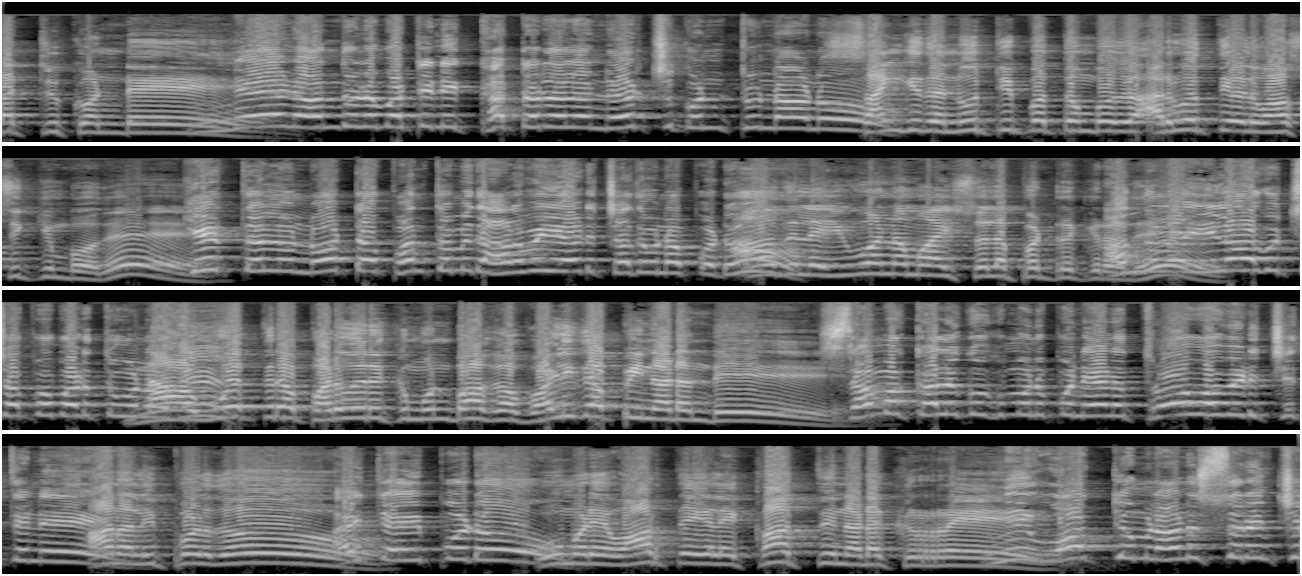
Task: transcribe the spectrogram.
கற்றுக்கொண்டேன் నేను అందును బట్టి నీ కట్టడలు నేర్చుకుంటున్నాను சங்கீத நூற்றி பத்தொன்பது அறுபத்தி ஏழு வாசிக்கும் போது కీర్తనలు నూట పంతొమ్మిది అరవై ఏడు చదివినప్పుడు அதுல இவ்வனமாய் சொல்லப்பட்டிருக்கிறது అందులో ఇలాగూ చెప్పబడుతూ நான் ఉన్నది உபத்திரப்படுவதற்கு முன்பாக வழி தப்பி நடந்தே శ్రమ కలుగు మునుపు నేను త్రోవ విడిచి తిని ஆனால் இப்பொழுதோ అయితే ఇప్పుడు உம்முடைய வார்த்தைகளை காத்து நடக்கிறேன் నీ వాక్యమును అనుసరించి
